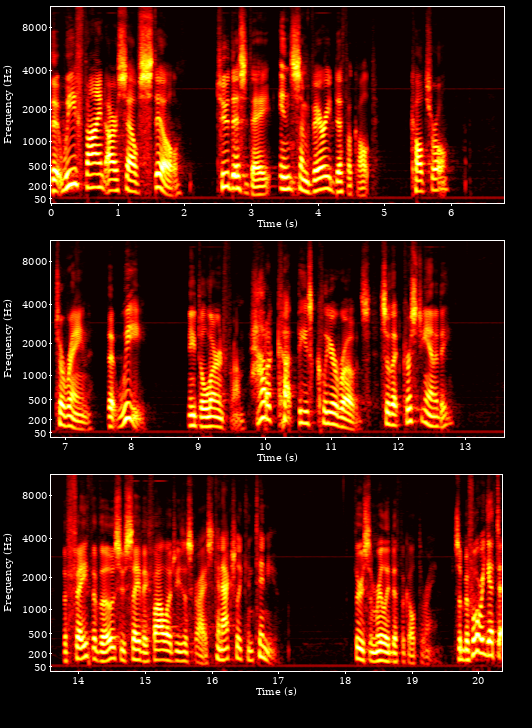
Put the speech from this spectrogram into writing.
that we find ourselves still, to this day, in some very difficult cultural terrain that we need to learn from. How to cut these clear roads so that Christianity, the faith of those who say they follow Jesus Christ, can actually continue through some really difficult terrain. So before we get to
